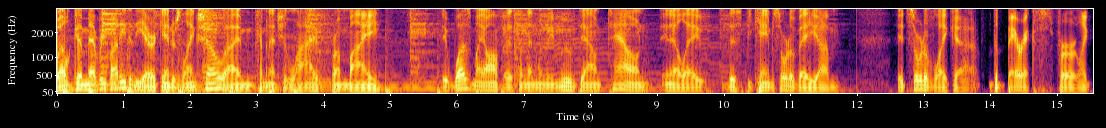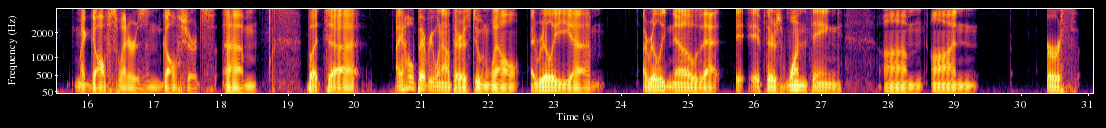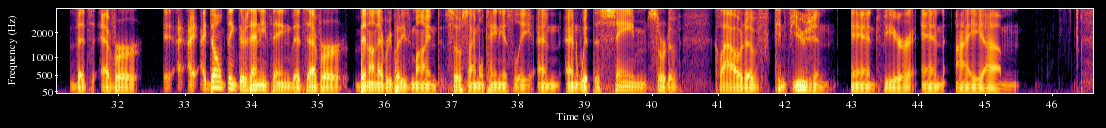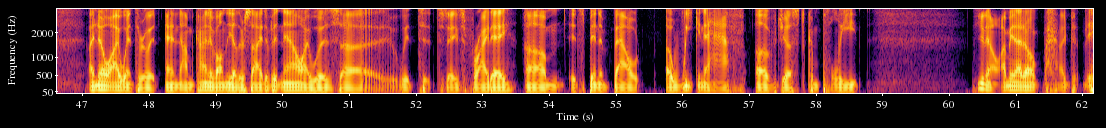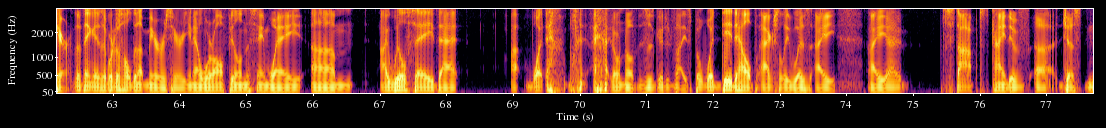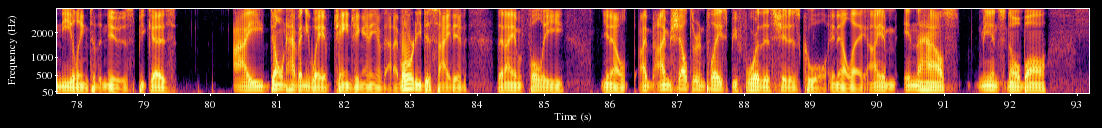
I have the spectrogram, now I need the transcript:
Welcome, everybody, to the Erik Anders Lang Show. I'm coming at you live from my. It was my office, and then when we moved downtown in LA, this became sort of a. Um, it's sort of like uh, the barracks for like my golf sweaters and golf shirts. Um, but uh, I hope everyone out there is doing well. I really, um, I really know that if there's one thing um, on Earth that's ever, I, I don't think there's anything that's ever been on everybody's mind so simultaneously and and with the same sort of cloud of confusion and fear. And I, um, I know I went through it, and I'm kind of on the other side of it now. I was uh, with t- today's Friday. Um, it's been about a week and a half of just complete. You know, I mean, I don't. I, here, the thing is, that we're just holding up mirrors here. You know, we're all feeling the same way. Um, I will say that uh, what I don't know if this is good advice, but what did help actually was I I uh, stopped kind of uh, just kneeling to the news because I don't have any way of changing any of that. I've already decided that I am fully, you know, I'm I'm shelter in place before this shit is cool in L.A. I am in the house. Me and Snowball.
